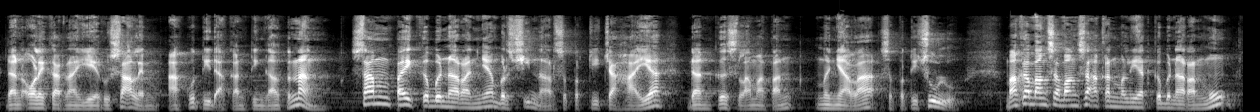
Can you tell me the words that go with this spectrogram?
Dan oleh karena Yerusalem, aku tidak akan tinggal tenang. Sampai kebenarannya bersinar seperti cahaya dan keselamatan menyala seperti sulu. Maka bangsa-bangsa akan melihat kebenaranmu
